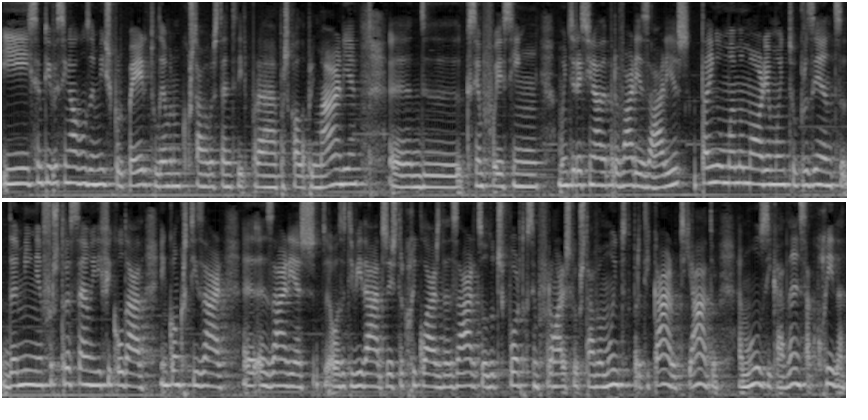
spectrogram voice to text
e sempre tive assim alguns amigos por perto. Lembro-me que gostava bastante de ir para, para a escola primária, uh, de, que sempre foi assim muito direcionada para várias áreas. Tenho uma memória muito presente da minha frustração e dificuldade em concretizar uh, as áreas ou as atividades extracurriculares das artes ou do desporto, que sempre foram áreas que eu gostava muito de praticar o teatro, a música, a dança, a corrida,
